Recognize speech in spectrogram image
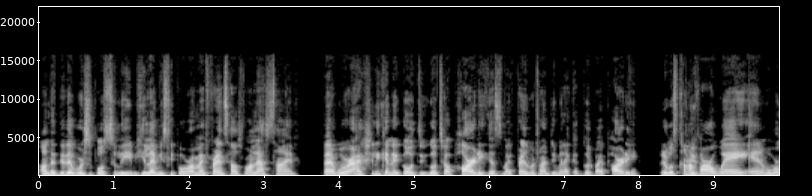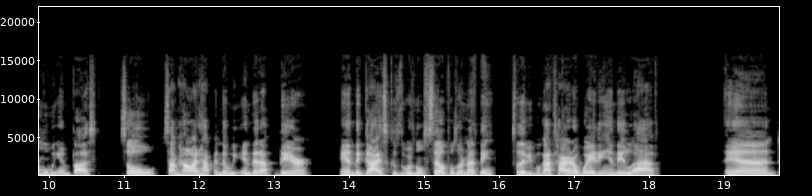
on the day that we're supposed to leave he let me sleep over at my friend's house one last time but we were actually gonna go to go to a party because my friends were trying to do me like a goodbye party but it was kind of Yeah. far away and we were moving in bus so somehow it happened that we ended up there and the guys, because there was no cell phones or nothing. So the people got tired of waiting and they left. And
